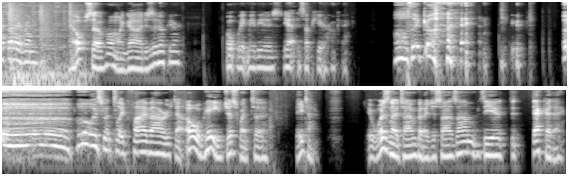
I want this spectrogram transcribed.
I thought I ran... I hope so. Oh my god, is it up here? Oh, wait, maybe it is. Yeah, it's up here. Okay. Oh, thank God, dude. Oh, I spent like five hours down. Oh, hey, just went to daytime. It was nighttime, but I just saw um the, the Deca day.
